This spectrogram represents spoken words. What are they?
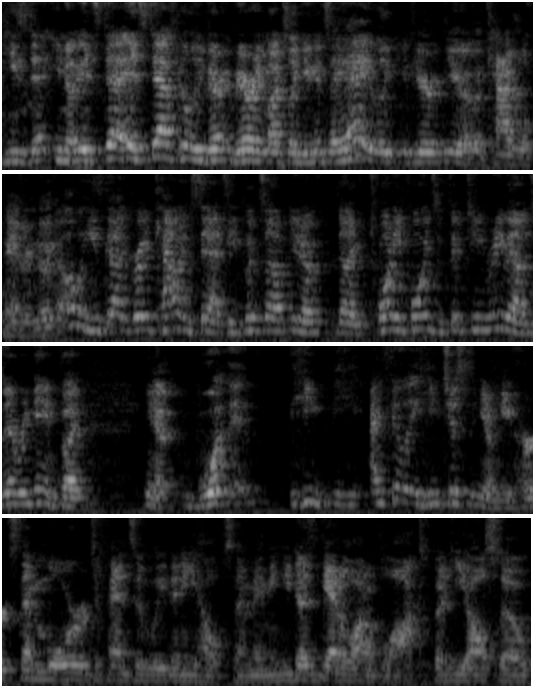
he's de- you know it's de- it's definitely very very much like you can say hey like if you're you know a casual fan you're like oh he's got great counting stats. He puts up you know like 20 points and 15 rebounds every game. But you know what he, he I feel like he just you know he hurts them more defensively than he helps them. I mean he does get a lot of blocks but he also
